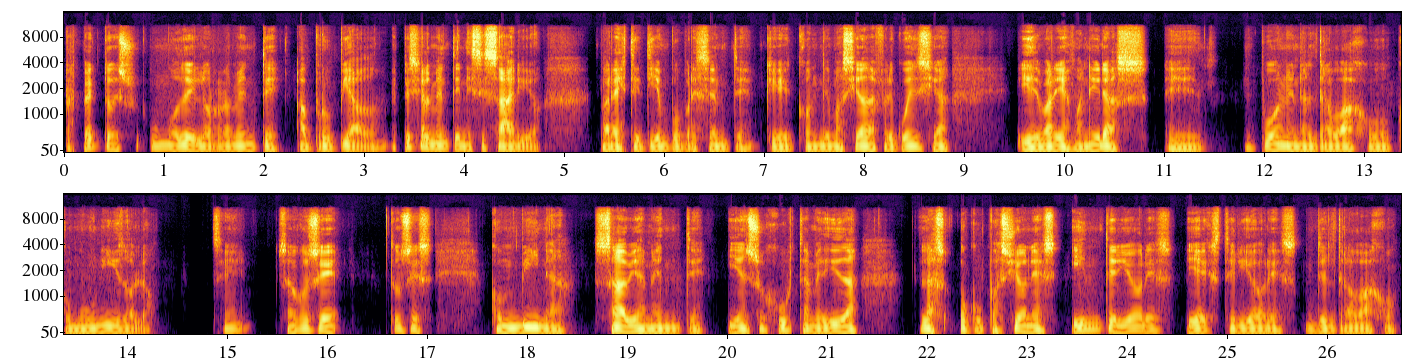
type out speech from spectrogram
respecto, es un modelo realmente apropiado, especialmente necesario para este tiempo presente, que con demasiada frecuencia y de varias maneras eh, ponen al trabajo como un ídolo. San José entonces combina sabiamente y en su justa medida las ocupaciones interiores y exteriores del trabajo.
